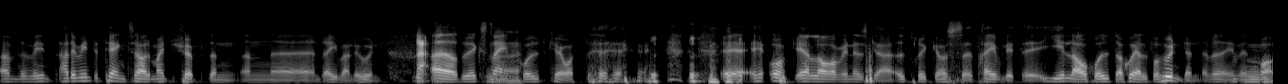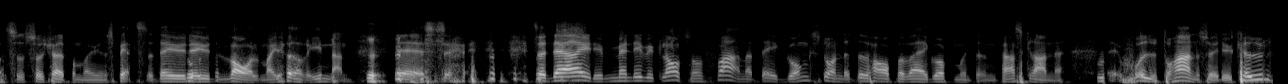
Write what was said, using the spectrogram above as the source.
hade vi, inte- hade vi inte tänkt så hade man inte köpt en, en eh, drivande hund. Nej. Är du extremt skjutkåt eh, och eller om vi nu ska uttrycka oss trevligt, eh, gillar att skjuta själv för hunden Mm. så, så köper man ju en spets. Det är ju, det är ju ett val man gör innan. Så, så där är det, men det är väl klart som fan att det är gångståndet du har på väg upp mot en passgranne. Eh, Skjuter han så är det ju kul.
